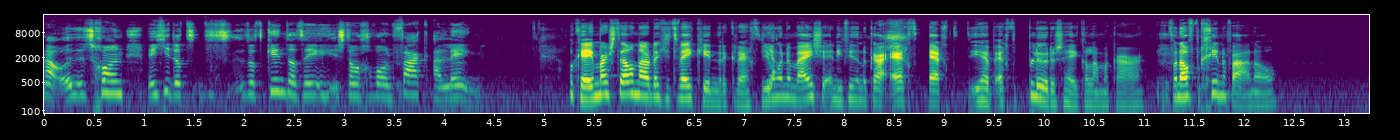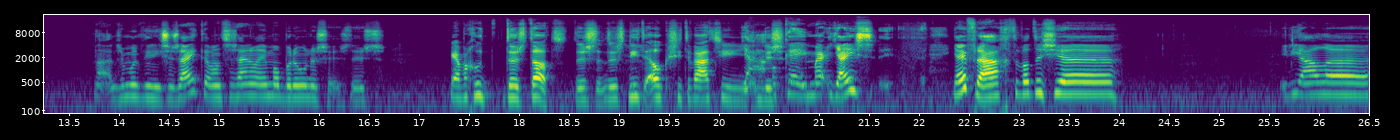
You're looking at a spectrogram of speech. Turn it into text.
Nou, het is gewoon, weet je, dat, dat, dat kind dat is dan gewoon vaak alleen. Oké, maar stel nou dat je twee kinderen krijgt. Een jongen en een meisje. En die vinden elkaar echt, echt... Die hebben echt de pleurishekel aan elkaar. Vanaf het begin af aan al. Nou, ze moeten niet zo zeiken, want ze zijn nou eenmaal broer en zus. Dus Ja, maar goed, dus dat. Dus, dus niet elke situatie... ja, dus, oké, maar jij, jij vraagt, wat is je ideale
